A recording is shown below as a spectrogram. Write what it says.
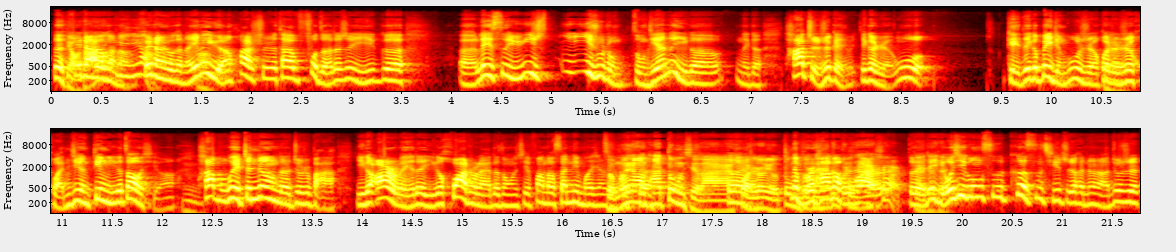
对，表非常有可能。非常有可能，因为啊原画师他负责的是一个。呃，类似于艺术艺艺术总总监的一个那个，他只是给这个人物、给这个背景故事或者是环境定一个造型，嗯。他不会真正的就是把一个二维的一个画出来的东西放到三 D 模型里怎么让它动起来，对。或者说有动作，那不是他的不是活儿。他的事儿。对，对，这游戏公司各司其职很正常，就是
